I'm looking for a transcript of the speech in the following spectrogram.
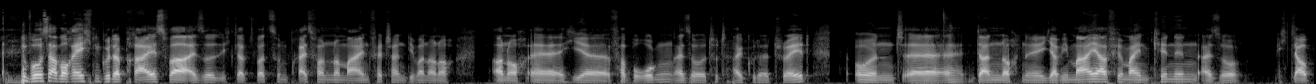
wo es aber auch echt ein guter Preis war. Also ich glaube, es war zum Preis von normalen Fetchern, die waren auch noch, auch noch äh, hier verbogen. Also total guter Trade. Und äh, dann noch eine Yavimaya für meinen Kindern. Also ich glaube,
